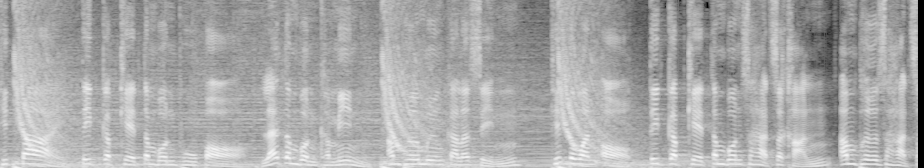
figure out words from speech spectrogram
ทิศใต้ ติดกับเขตตำบลภูปอ และตำบลขมิ้น อำเภอเมืองกาลสินธุ์ทิศตะวันออก ติดกับเขตตำบลสหัสขัน อำเภอสหัส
